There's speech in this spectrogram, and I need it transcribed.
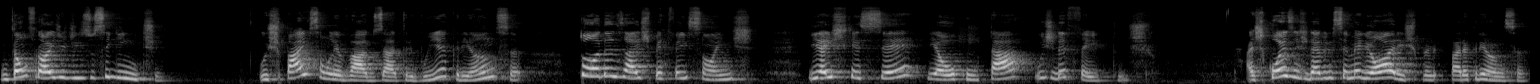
Então, Freud diz o seguinte: os pais são levados a atribuir à criança todas as perfeições e a esquecer e a ocultar os defeitos. As coisas devem ser melhores para a criança.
